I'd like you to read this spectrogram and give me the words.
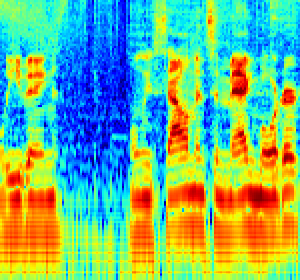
Leaving only Salamence and Magmortar.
